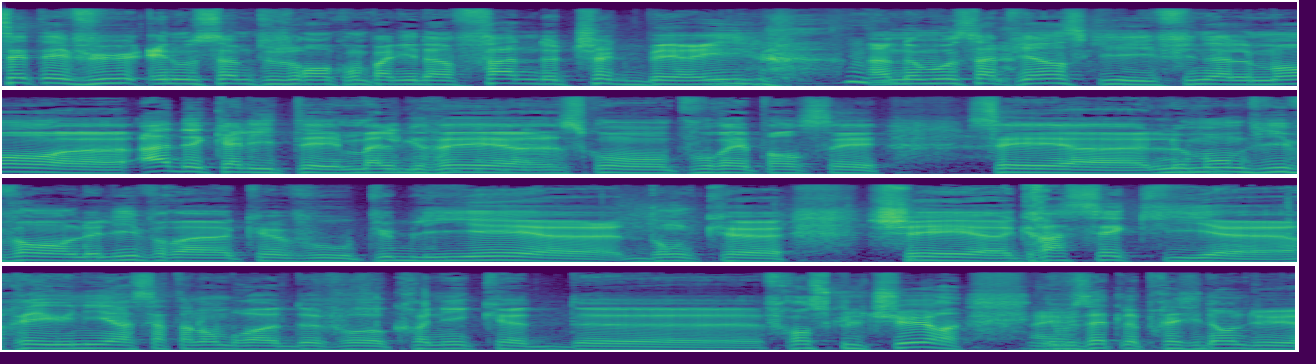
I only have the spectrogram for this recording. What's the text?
C'était vu et nous sommes toujours en compagnie d'un fan de Chuck Berry, un homo sapiens qui finalement euh, a des qualités malgré euh, ce qu'on pourrait penser. C'est euh, Le Monde Vivant, le livre que vous publiez euh, donc euh, chez Grasset qui euh, réunit un certain nombre de vos chroniques de France Culture. Et vous êtes le président du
